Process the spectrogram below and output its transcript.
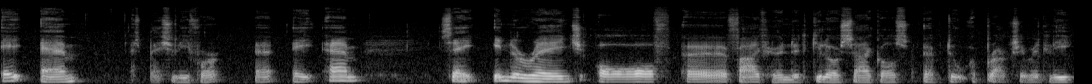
AM, especially for uh, AM, say in the range of uh, 500 kilocycles up to approximately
